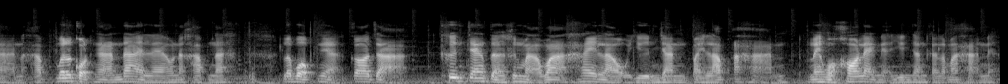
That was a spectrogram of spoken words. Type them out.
งานนะครับ เมื่อเรากดงานได้แล้วนะครับนะ ระบบเนี่ยก็จะ ขึ้นแจ้งเตือนขึ้นมาว่าให้เรายืนยันไปรับอาหาร ในหัวข้อแรกเนี่ยยืนยันการรับอาหารเนี่ย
